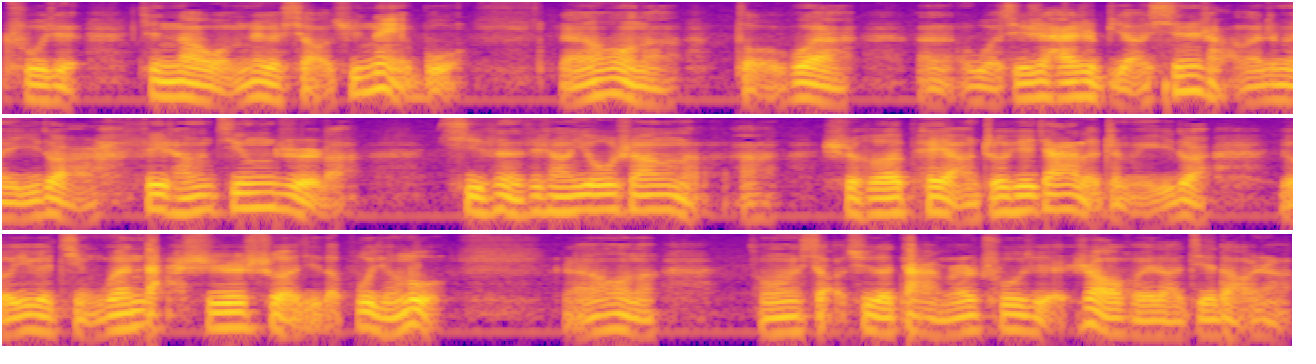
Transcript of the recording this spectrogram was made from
出去，进到我们这个小区内部，然后呢走过呀，嗯，我其实还是比较欣赏的这么一段非常精致的、气氛非常忧伤的啊，适合培养哲学家的这么一段由一个景观大师设计的步行路，然后呢从小区的大门出去，绕回到街道上，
